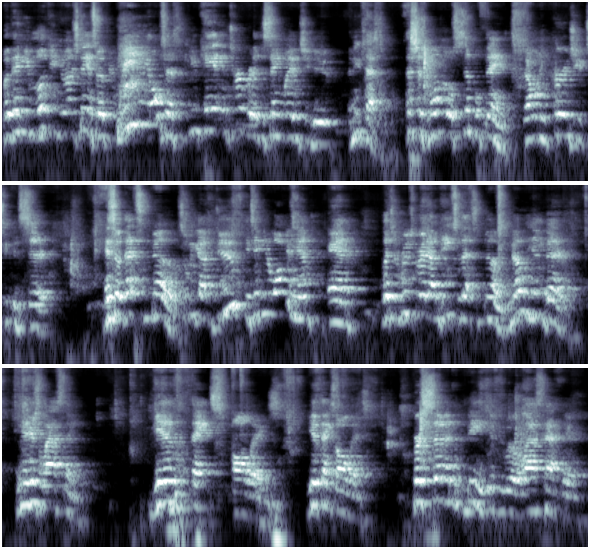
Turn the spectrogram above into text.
But then you look and you understand. So if you're reading the Old Testament, you can't interpret it the same way that you do the New Testament. That's just one little simple thing that I want to encourage you to consider. And so that's no. So we got do, continue to walk in Him, and Let your roots grow down deep so that's no. Know him better. And then here's the last thing. Give thanks always. Give thanks always. Verse 7b, if you will, the last half there.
